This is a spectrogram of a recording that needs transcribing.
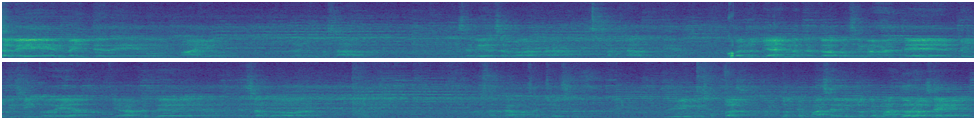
salí el 20 de mayo del año pasado y salí de El Salvador para los Estados Unidos. Bueno, el viaje me tardó aproximadamente 25 días llegar desde El Salvador hasta acá, Massachusetts. Viví muchas cosas. Lo que más, lo que más duro es eh,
